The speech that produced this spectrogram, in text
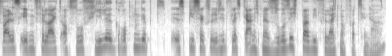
weil es eben vielleicht auch so viele Gruppen gibt, ist Bisexualität vielleicht gar nicht mehr so sichtbar wie vielleicht noch vor zehn Jahren?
